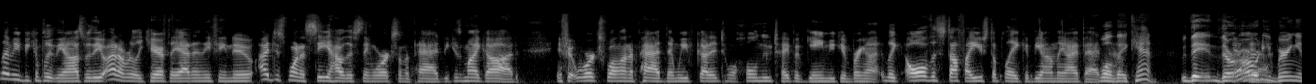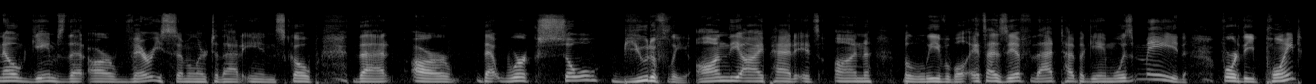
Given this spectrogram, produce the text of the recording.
let me be completely honest with you. I don't really care if they add anything new. I just want to see how this thing works on the pad because my God, if it works well on a pad, then we've got into a whole new type of game you can bring on. Like all the stuff I used to play could be on the iPad. Well, now. they can. They they're Yeah. already Yeah. bringing out games that are very similar to that in scope that are that work so beautifully on the iPad. It's unbelievable. It's as if that type of game was made for the point,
